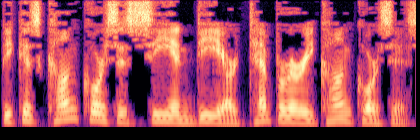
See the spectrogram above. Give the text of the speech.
Because concourses C and D are temporary concourses,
